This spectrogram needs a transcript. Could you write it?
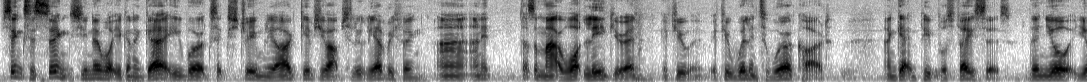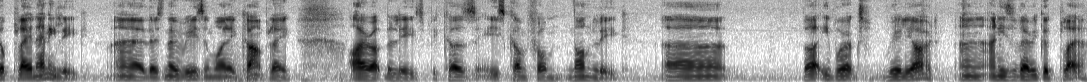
sinks is sinks. You know what you're going to get. He works extremely hard, gives you absolutely everything, uh, and it doesn't matter what league you're in. If you if you're willing to work hard and get in people's faces, then you're you're playing any league. Uh, there's no reason why he can't play higher up the leagues because he's come from non-league. Uh, but he works really hard and, and he's a very good player.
